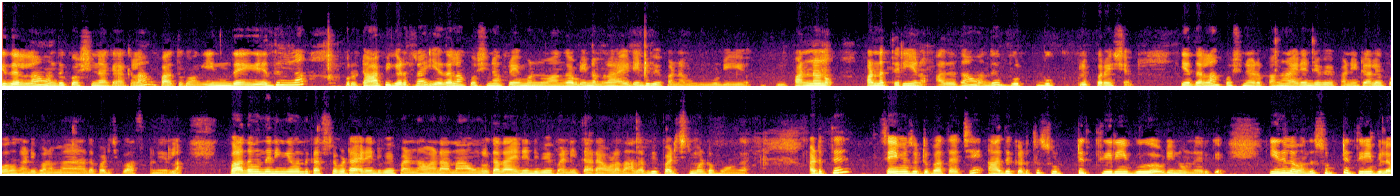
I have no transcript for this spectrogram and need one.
இதெல்லாம் வந்து கொஷினாக கேட்கலாம் பார்த்துக்குவாங்க இந்த எதெல்லாம் ஒரு டாபிக் எடுத்துட்டா எதெல்லாம் கொஷினாக ஃப்ரேம் பண்ணுவாங்க அப்படின்னு நம்மளால் ஐடென்டிஃபை பண்ண முடியும் பண்ணணும் பண்ண தெரியணும். அதுதான் வந்து புக் புக் ப்ரிப்பரேஷன் எதெல்லாம் கொஷின் எடுப்பாங்கன்னு ஐடென்டிஃபை பண்ணிட்டாலே போதும். கண்டிப்பாக நம்ம அதை படித்து பாஸ் பண்ணிடலாம். இப்போ அதை வந்து நீங்கள் வந்து கஷ்டப்பட்டு ஐடென்டிஃபை பண்ண வேண்டாம். நான் உங்களுக்கு அதை ஐடென்டிஃபை பண்ணி தரேன் அவ்வளோதான் அதை அப்படியே படிச்சுட்டு மட்டும் போங்க. அடுத்து சேமி சுட்டு பார்த்தாச்சு. அதுக்கடுத்து சுட்டு திரிபு அப்படின்னு ஒன்று இருக்குது இதில் வந்து சுட்டு திரிபில்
